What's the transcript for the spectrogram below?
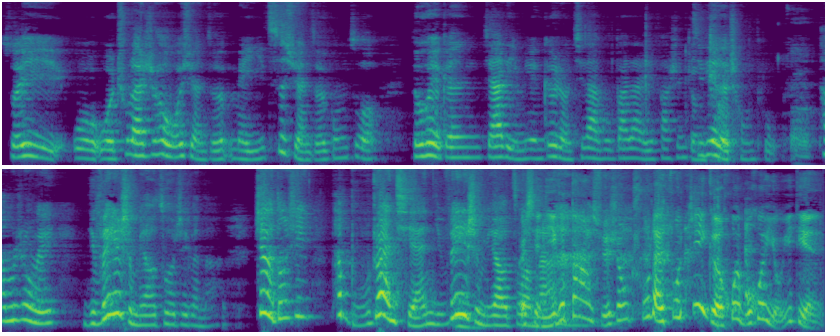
所以我我出来之后，我选择每一次选择工作，都会跟家里面各种七大姑八大姨发生激烈的冲突。啊，他们认为你为什么要做这个呢？这个东西它不赚钱，你为什么要做呢？而且你一个大学生出来做这个，会不会有一点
